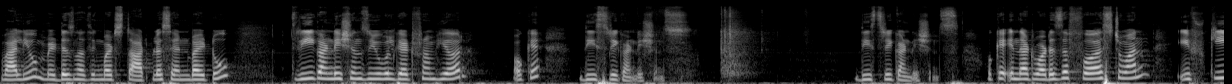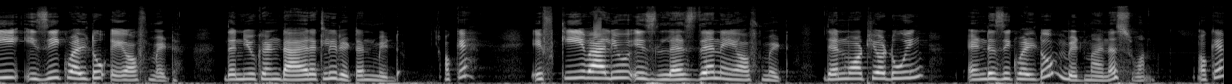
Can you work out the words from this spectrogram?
value. Mid is nothing but start plus n by 2. three conditions you will get from here. Okay? These three conditions. These three conditions. Okay? In that what is the first one? If key is equal to a of mid then you can directly return mid. Okay? If key value is less than a of mid then what you're doing? End is equal to mid minus 1 okay?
